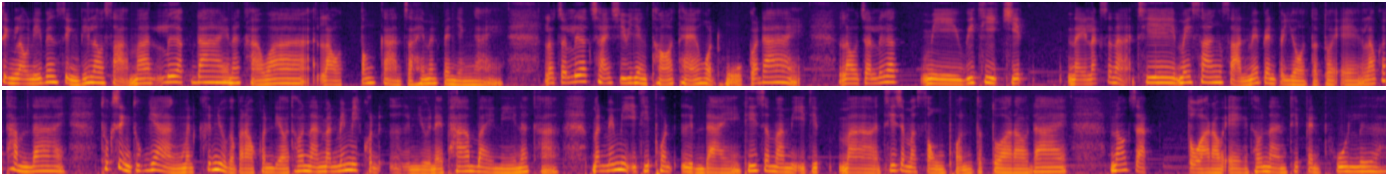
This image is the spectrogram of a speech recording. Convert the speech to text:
สิ่งเหล่านี้เป็นสิ่งที่เราสามารถเลือกได้นะคะว่าเราต้องการจะให้มันเป็นยังไง เราจะเลือกใช้ชีวิตอย่างท้อแท้หดหูก็ได้ เราจะเลือกมีวิธีคิด ในลักษณะที่ไม่สร้างสารรค์ไม่เป็นประโยชน์ต่อตัวเองเราก็ทำได้ ทุกสิ่งทุกอย่างมันขึ้นอยู่กับเราคนเดียวเท่านั้นมันไม่มีคนอื่นอยู่ในภาพใบนี้นะคะ มันไม่มีอิทธิพลอื่นใดที่จะมามีอิทธิมาที่จะมาส่งผลต่อตัวเราได้ นอกจากตัวเราเองเท่านั้นที่เป็นผู้เลือก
